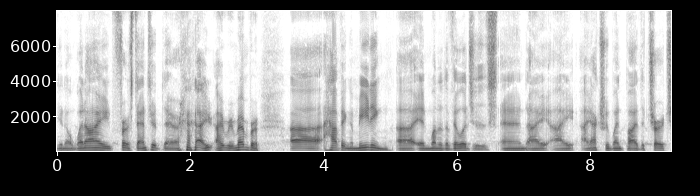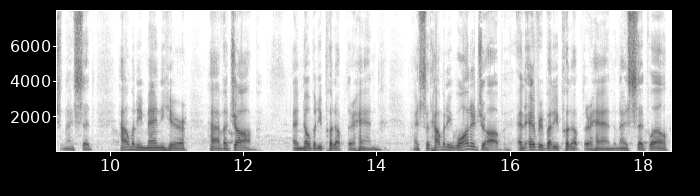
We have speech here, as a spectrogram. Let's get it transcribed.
You know, when I first entered there, I, I remember uh, having a meeting uh, in one of the villages, and I, I, I actually went by the church and I said, How many men here have a job? And nobody put up their hand. I said, How many want a job? And everybody put up their hand. And I said, Well,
